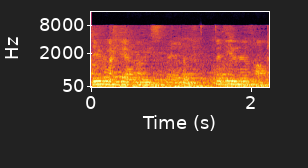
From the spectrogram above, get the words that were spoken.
健身房健吗？在健身房。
